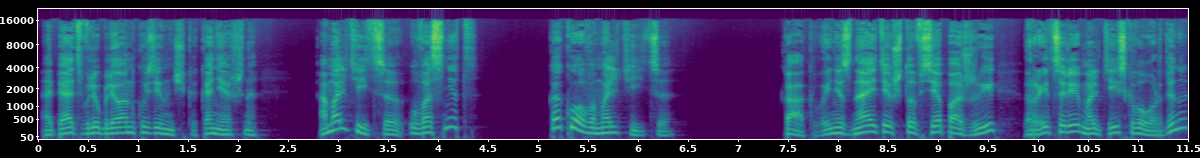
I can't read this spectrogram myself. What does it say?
«Опять влюблен, кузиночка, конечно. А мальтийца у вас нет?» «Какого мальтийца?» «Как, вы не знаете, что все пажи — рыцари Мальтийского ордена?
